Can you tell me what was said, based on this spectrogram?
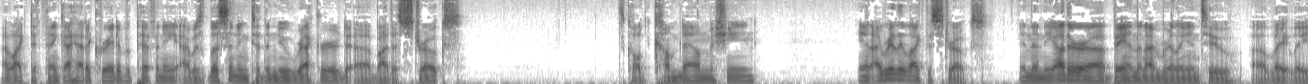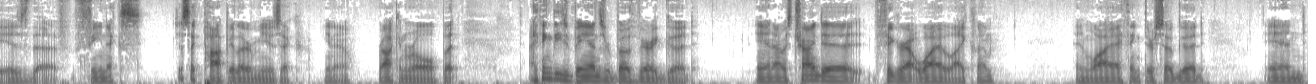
I like to think I had a creative epiphany. I was listening to the new record uh, by The Strokes. It's called "Comedown Machine," and I really like The Strokes. And then the other uh, band that I'm really into uh, lately is the Phoenix, just like popular music, you know, rock and roll, but I think these bands are both very good. And I was trying to figure out why I like them and why I think they're so good. And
